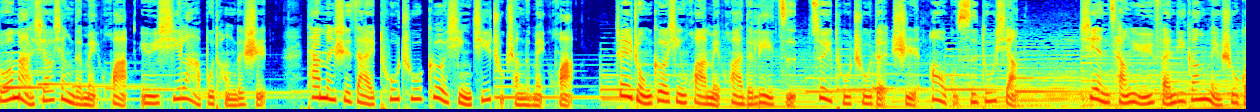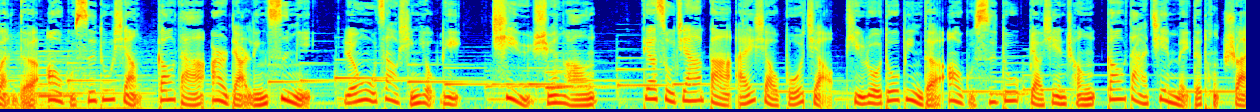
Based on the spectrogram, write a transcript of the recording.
罗马肖像的美化与希腊不同的是，他们是在突出个性基础上的美化。这种个性化美化的例子最突出的是奥古斯都像。现藏于梵蒂冈美术馆的奥古斯都像高达二点零四米，人物造型有力，气宇轩昂。雕塑家把矮小跛脚、体弱多病的奥古斯都表现成高大健美的统帅，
